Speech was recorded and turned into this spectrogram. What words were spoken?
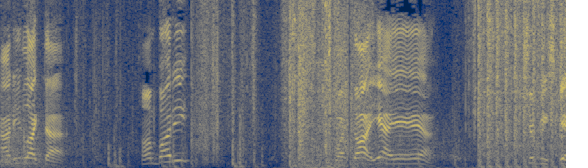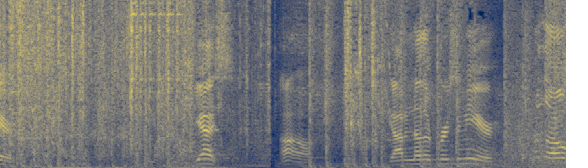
How do you like that? Huh, buddy? Oh, I yeah, yeah, yeah. Should be scared. Yes. Uh-oh. Got another person here. Hello.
